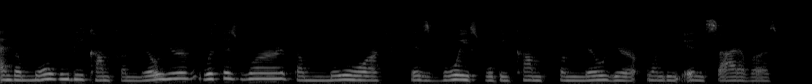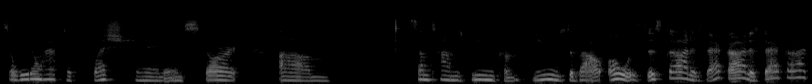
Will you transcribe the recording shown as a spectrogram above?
And the more we become familiar with His Word, the more His voice will become familiar on the inside of us. So we don't have to question and start um, sometimes being confused about, oh, is this God? Is that God? Is that God?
